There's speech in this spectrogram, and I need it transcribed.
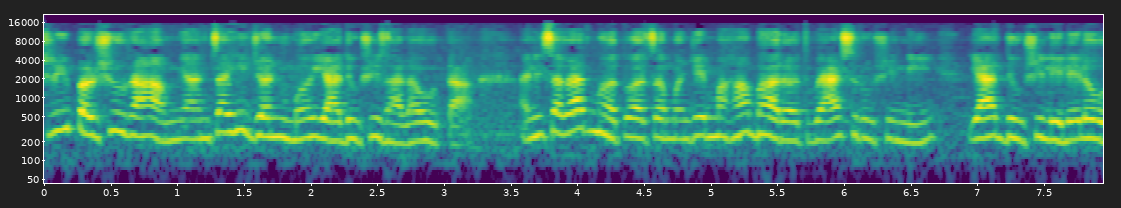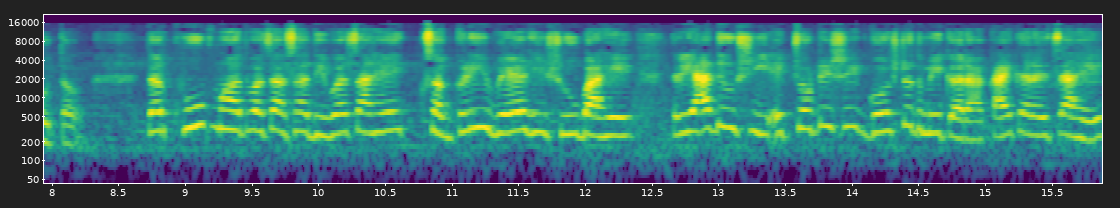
श्री परशुराम यांचाही जन्म या दिवशी झाला होता. आणि सगळ्यात महत्त्वाचं म्हणजे महाभारत व्यास ऋषींनी या दिवशी लिहिलेलं होतं. तर खूप महत्त्वाचा असा दिवस आहे सगळी वेळ ही शुभ आहे. तर या दिवशी एक छोटीशी गोष्ट तुम्ही करा काय करायचं आहे?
